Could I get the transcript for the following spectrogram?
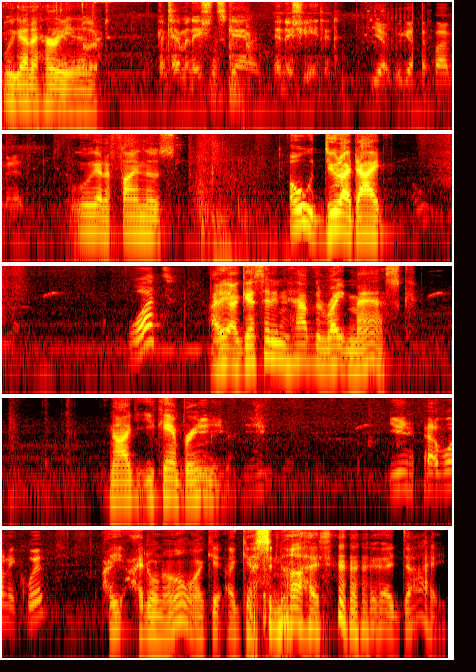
we gotta hurry then. Alert. Contamination scan initiated. Yep, we got five minutes. We gotta find those... Oh, dude, I died. What? I, I guess I didn't have the right mask. No, I, you can't Did bring... me. did you, you didn't have one equipped? I, I don't know. I, gue- I guess not. I died.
